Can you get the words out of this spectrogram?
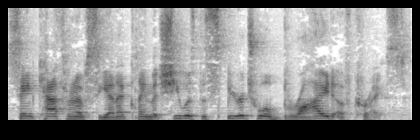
St. Catherine of Siena claimed that she was the spiritual bride of Christ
